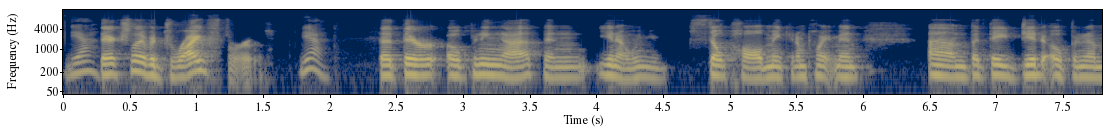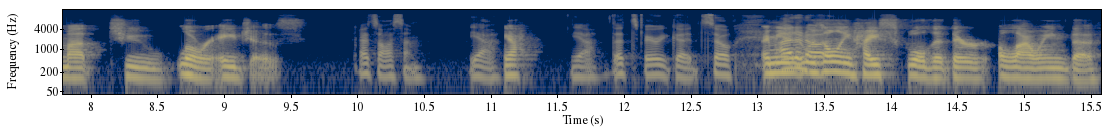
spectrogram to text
Yeah. They actually have a drive-through Yeah. that they're opening up and you know, when you still call, make an appointment. Um, but they did open them up to lower ages. That's awesome. Yeah. Yeah. Yeah. That's very good. So I mean, don't it was know. only high school that they're allowing the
